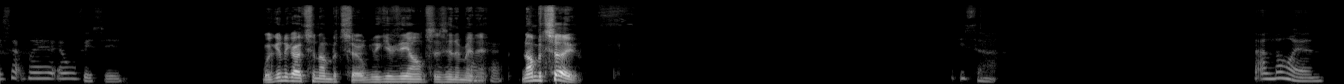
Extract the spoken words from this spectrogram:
is, that where Elvis is? We're going to go to number two. I'm going to give you the answers in a minute. Okay. Number two, What is that? Is that a lion?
